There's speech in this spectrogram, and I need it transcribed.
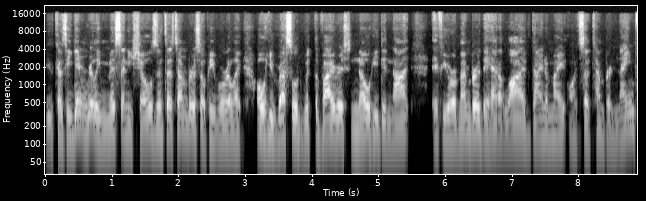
because he didn't really miss any shows in September. So people were like, oh, he wrestled with the virus. No, he did not. If you remember, they had a live Dynamite on September 9th.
